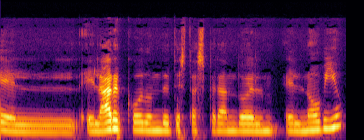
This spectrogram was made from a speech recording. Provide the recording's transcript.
el, arco donde te está esperando el, novio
